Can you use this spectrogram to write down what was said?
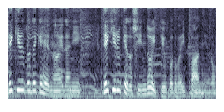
できるとでけへんの間にできるけどしんどいっていうことがいっぱいあんねやろ。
